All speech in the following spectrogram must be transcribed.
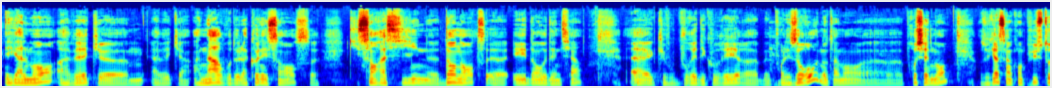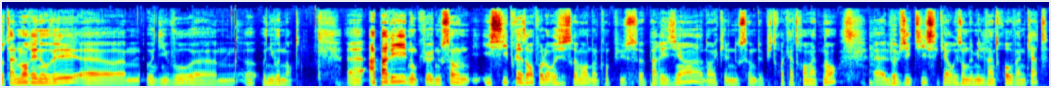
également avec, euh, avec un, arbre de la connaissance qui s'enracine dans Nantes euh, et dans Audencia, euh, que vous pourrez découvrir bah, pour les oraux notamment prochainement. En tout cas, c'est un campus totalement rénové au, niveau, au niveau de Nantes. À Paris, donc, nous sommes ici présents pour l'enregistrement dans le campus parisien, dans lequel nous sommes depuis 3-4 ans maintenant. L'objectif, c'est qu'à horizon 2023 ou 2024,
